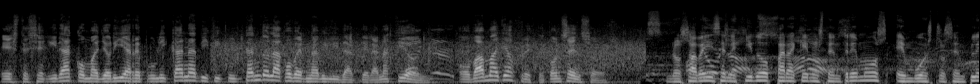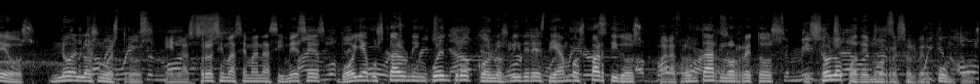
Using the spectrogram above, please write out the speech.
Este seguirá con mayoría republicana dificultando la gobernabilidad de la nación. Obama ya ofrece consensos. Nos habéis elegido para que nos centremos en vuestros empleos, no en los nuestros. En las próximas semanas y meses voy a buscar un encuentro con los líderes de ambos partidos para afrontar los retos que solo podemos resolver juntos.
